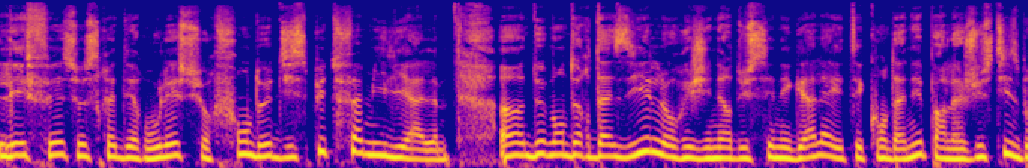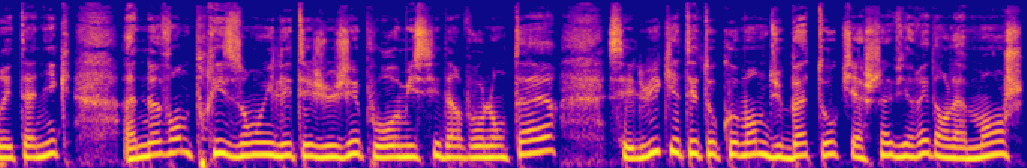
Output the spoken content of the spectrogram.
Les faits se seraient déroulés sur fond de disputes familiales. Un demandeur d'asile, originaire du Sénégal, a été condamné par la justice britannique à 9 ans de prison. Il était jugé pour homicide involontaire. C'est lui qui était aux commandes du bateau qui a chaviré dans la Manche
